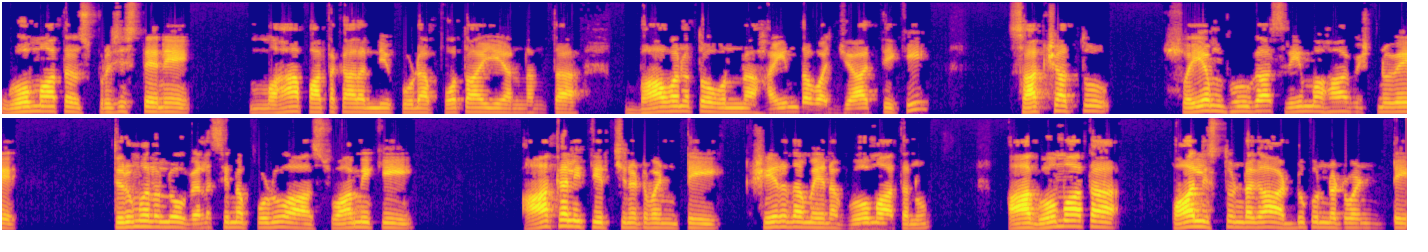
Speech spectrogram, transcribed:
గోమాత స్పృశిస్తేనే మహాపాతకాలన్నీ కూడా పోతాయి అన్నంత భావనతో ఉన్న హైందవ జాతికి సాక్షాత్తు స్వయంభూగా శ్రీ మహావిష్ణువే తిరుమలలో వెలసినప్పుడు ఆ స్వామికి ఆకలి తీర్చినటువంటి క్షీరదమైన గోమాతను ఆ గోమాత పాలిస్తుండగా అడ్డుకున్నటువంటి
